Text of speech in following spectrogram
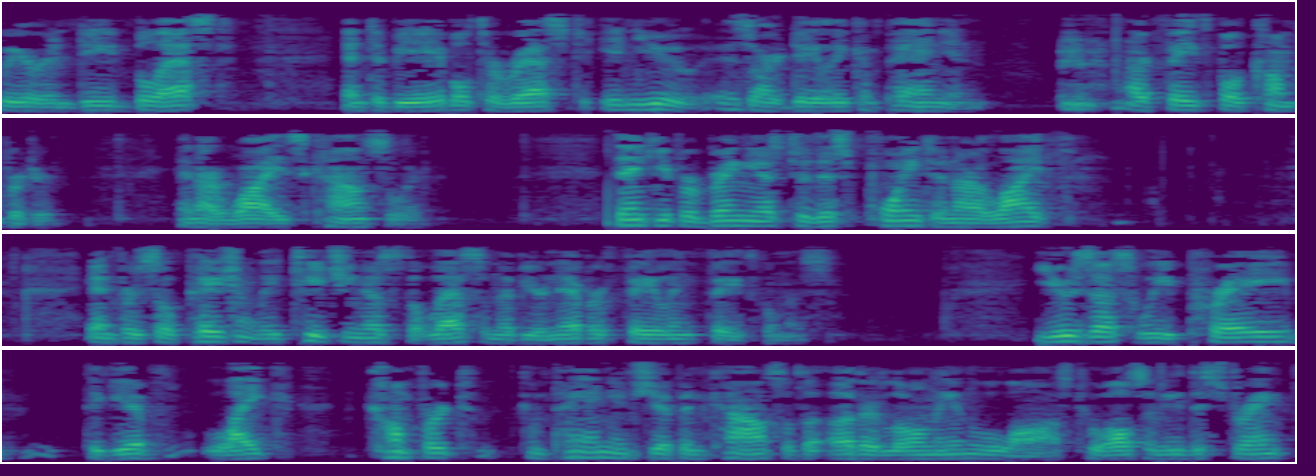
we are indeed blessed and to be able to rest in you as our daily companion, our faithful comforter, and our wise counselor. Thank you for bringing us to this point in our life and for so patiently teaching us the lesson of your never failing faithfulness. Use us, we pray, to give like comfort, companionship, and counsel to other lonely and lost who also need the strength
